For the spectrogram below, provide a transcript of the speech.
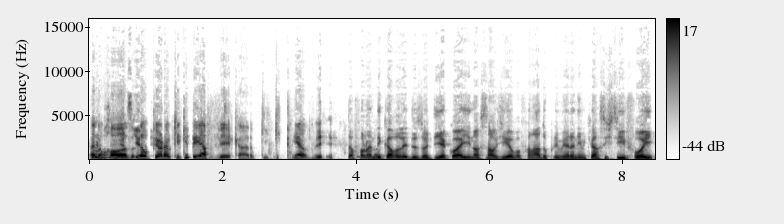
Mas não rosa. Não, pior é o que, que tem a ver, cara. O que, que tem a ver? Então falando de Cavaleiro do Zodíaco aí, nostalgia, eu vou falar do primeiro anime que eu assisti. Foi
